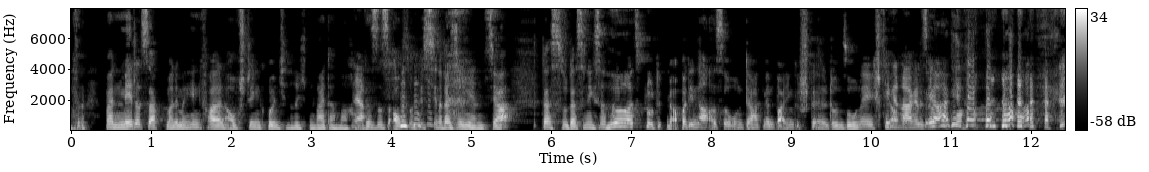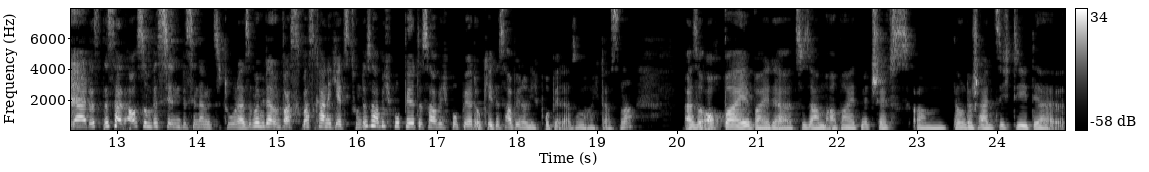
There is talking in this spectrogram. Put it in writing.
bei den Mädels sagt man immer hinfallen, aufstehen, Krönchen richten, weitermachen. Ja. Das ist auch so ein bisschen Resilienz, ja. Dass du, dass du nicht so, hör, jetzt blutet mir aber die Nase und der hat mir ein Bein gestellt und so. Nee, ich Fingernagel ist ja, genau. ja, das, das hat auch so ein bisschen, ein bisschen damit zu tun. Also immer wieder, was, was kann ich jetzt tun? Das habe ich probiert, das habe ich probiert, okay, das habe ich noch nicht probiert, also mache ich das, ne? Also auch bei, bei der Zusammenarbeit mit Chefs, ähm, da unterscheidet sich die, der,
